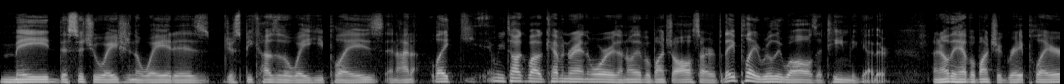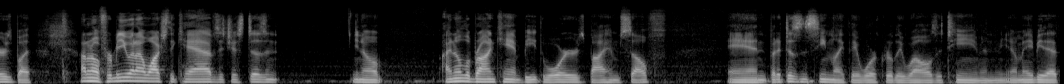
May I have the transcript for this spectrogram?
made the situation the way it is just because of the way he plays. And I like when we talk about Kevin Durant and the Warriors. I know they have a bunch of all stars, but they play really well as a team together. I know they have a bunch of great players, but I don't know. For me, when I watch the Cavs, it just doesn't. You know, I know LeBron can't beat the Warriors by himself, and but it doesn't seem like they work really well as a team. And you know, maybe that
